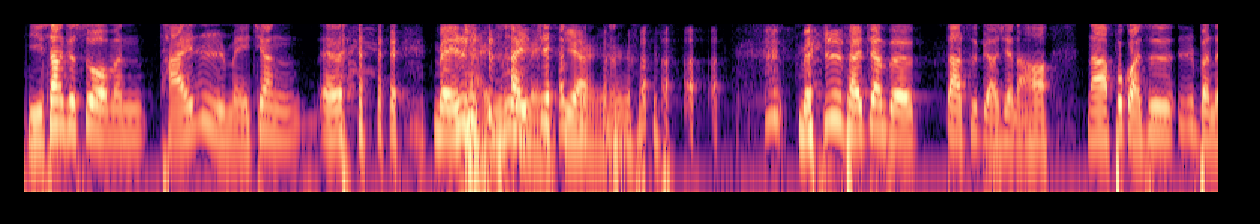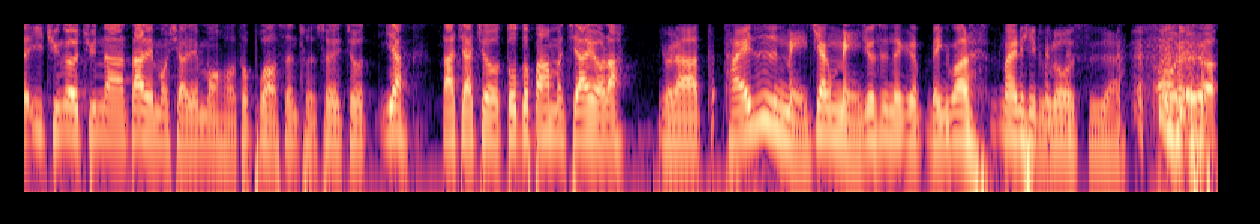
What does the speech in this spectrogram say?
以上就是我们台日美将，呃，美日台将，将，美日台将的大致表现了哈。那不管是日本的一军、二军啊，大联盟、小联盟哦，都不好生存，所以就一样，大家就多多帮他们加油啦。有啦，台日美将美就是那个南瓜 麦尼鲁洛斯啊。哦，有有，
